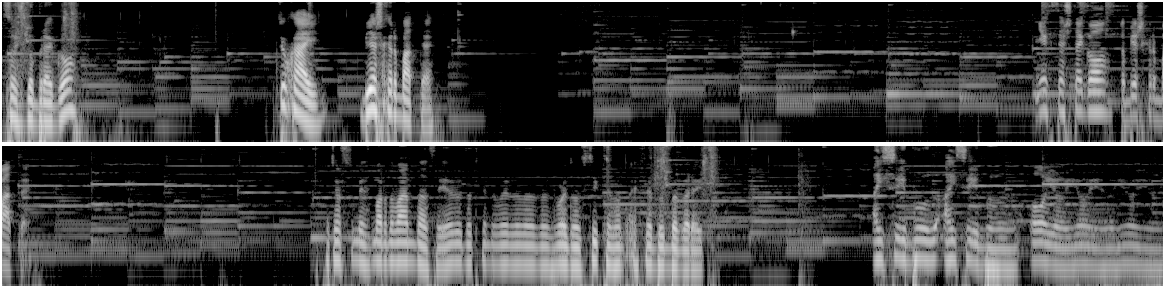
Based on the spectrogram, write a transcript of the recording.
Coś dobrego? Słuchaj, bierz herbatę. Nie chcesz tego, to bierz herbatę. Chociaż w sumie zmarnowałem dasę. Ja dotknę well done stick and I feel beverage. Iceable, iceable. Oj, oj, oj, oj, oj, oj,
